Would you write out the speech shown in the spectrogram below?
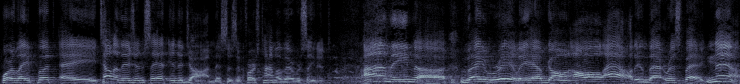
where they put a television set in a John. This is the first time I've ever seen it. I mean, uh, they really have gone all out in that respect. Now,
